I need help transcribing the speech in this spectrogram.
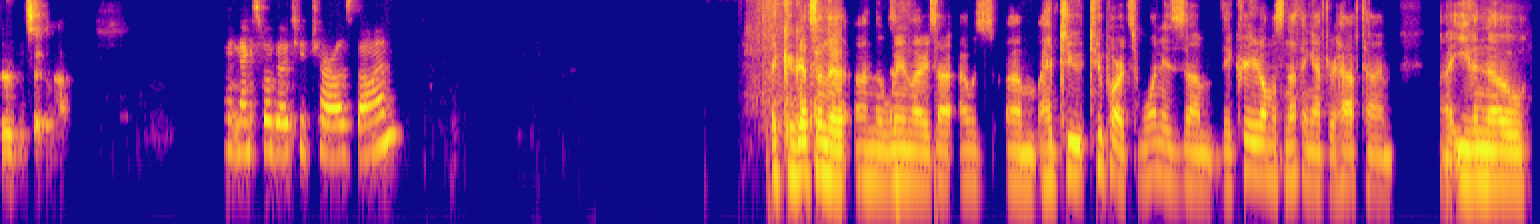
very good second half. Next, we'll go to Charles Bowen. Congrats on the on the win, Larry. I, I was um, I had two two parts. One is um, they created almost nothing after halftime, uh, even though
